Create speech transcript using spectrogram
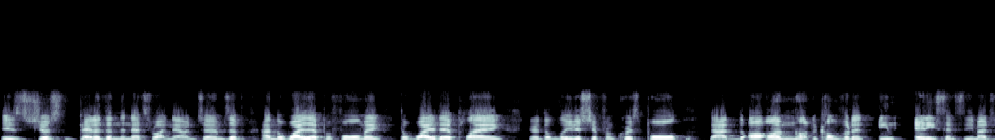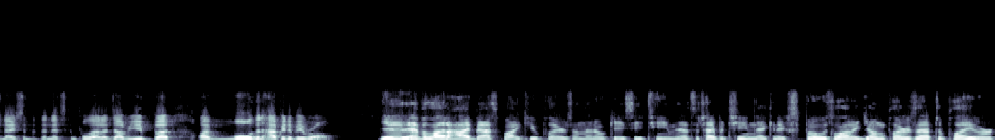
is just better than the Nets right now in terms of and the way they're performing, the way they're playing. You know, the leadership from Chris Paul. That I'm not confident in any sense of the imagination that the Nets can pull out a W, but I'm more than happy to be wrong. Yeah, they have a lot of high basketball IQ players on that OKC team. And that's the type of team that can expose a lot of young players that have to play, or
